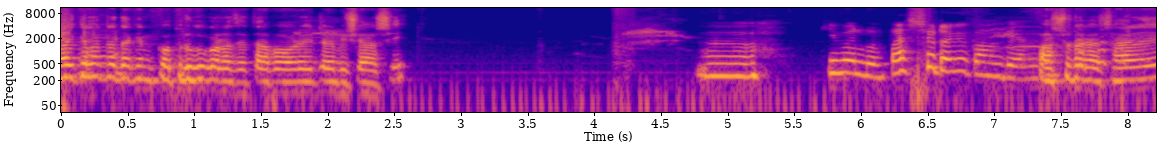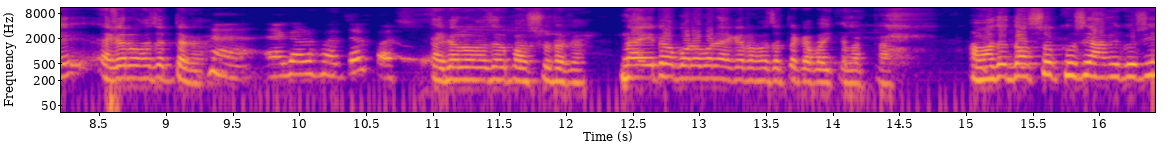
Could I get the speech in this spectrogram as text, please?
বাই কালারটা দেখেন কতটুকু করা যায় তারপর এটার বিষয়ে আসি। কি বলব? পাঁচশো টাকা কম দিয়ে পাঁচশো টাকা সাড়ে এগারো হাজার টাকা। হ্যাঁ এগারো হাজার পাঁচশো। এগারো হাজার পাঁচশো টাকা। না এটাও বরাবর এগারো হাজার টাকা বাই কালারটা আমাদের দর্শক খুশি আমি খুশি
